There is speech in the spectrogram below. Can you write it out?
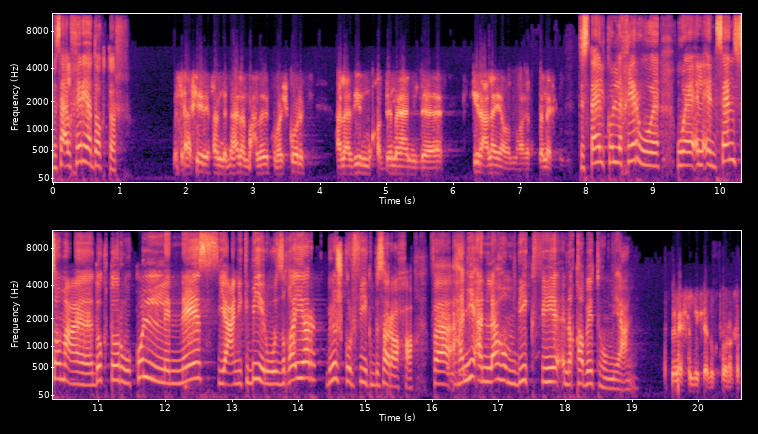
مساء الخير يا دكتور. مساء الخير يا فندم. أهلا بحضرتك وبشكرك على هذه المقدمة يعني كتير عليا والله. ربنا يخليك. تستاهل كل خير و... والإنسان سمع دكتور وكل الناس يعني كبير وصغير بيشكر فيك بصراحة. فهنيئا لهم بيك في نقابتهم يعني. ربنا يخليك يا دكتوره كتر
